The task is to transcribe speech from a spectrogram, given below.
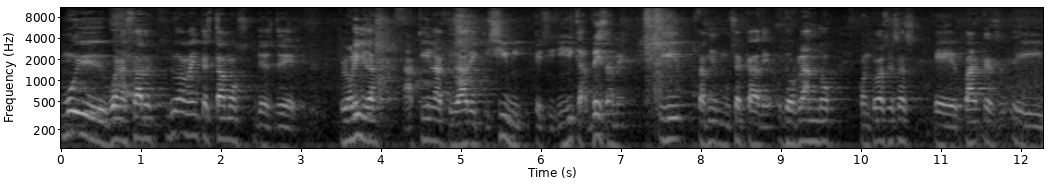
Muy buenas tardes. Nuevamente estamos desde Florida, aquí en la ciudad de Kissimmee, que significa Bésame, y también muy cerca de, Orlando, con todas esas eh, parques y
